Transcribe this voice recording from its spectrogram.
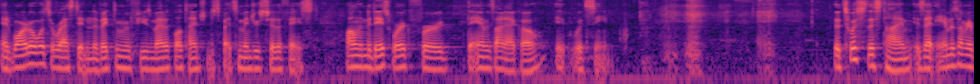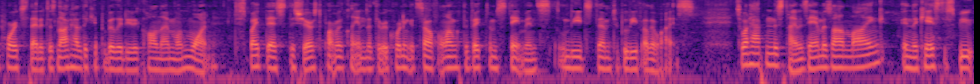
Eduardo was arrested and the victim refused medical attention despite some injuries to the face. While in a day's work for the Amazon Echo, it would seem. The twist this time is that Amazon reports that it does not have the capability to call 911. Despite this, the Sheriff's Department claimed that the recording itself, along with the victim's statements, leads them to believe otherwise. So what happened this time? Is Amazon lying in the case dispute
